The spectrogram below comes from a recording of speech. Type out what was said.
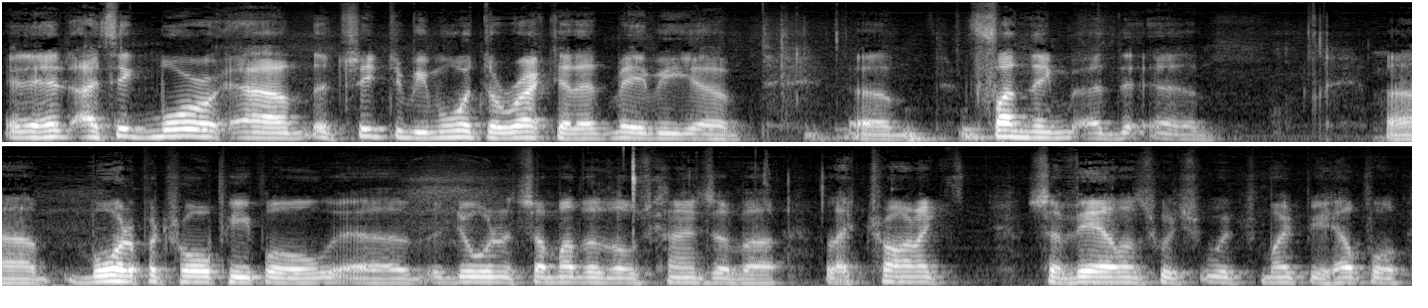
it had, I think, more. Um, it seemed to be more directed at maybe uh, um, funding. Uh, uh, uh, border patrol people uh, doing some other those kinds of uh, electronic surveillance, which which might be helpful.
